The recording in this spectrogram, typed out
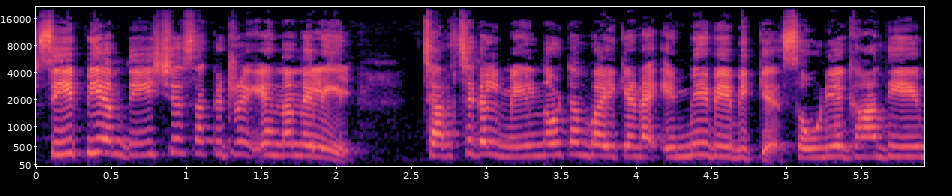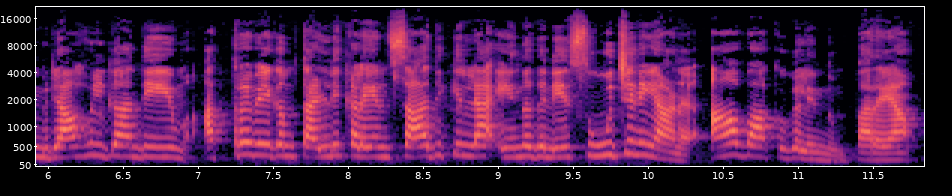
C P M ദേശീയ സെക്രട്ടറി എന്ന നിലയിൽ ചർച്ചകൾ മേൽനോട്ടം വഹിക്കേണ്ട എം എ ബേബിക്ക് സോണിയാഗാന്ധിയെയും രാഹുൽ ഗാന്ധിയെയും അത്ര വേഗം തള്ളിക്കളയാൻ സാധിക്കില്ല എന്നതിന്റെ സൂചനയാണ് ആ വാക്കുകൾ എന്നും പറയാം.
